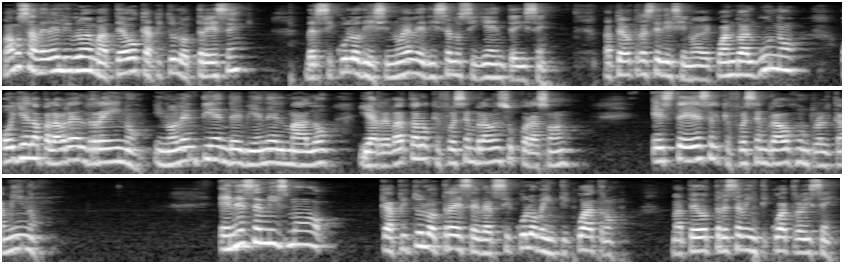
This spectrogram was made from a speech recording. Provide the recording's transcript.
Vamos a ver el libro de Mateo capítulo 13, versículo 19, dice lo siguiente, dice, Mateo 13, 19, cuando alguno oye la palabra del reino y no la entiende, viene el malo y arrebata lo que fue sembrado en su corazón. Este es el que fue sembrado junto al camino. En ese mismo capítulo 13, versículo 24, Mateo 13, 24 dice,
